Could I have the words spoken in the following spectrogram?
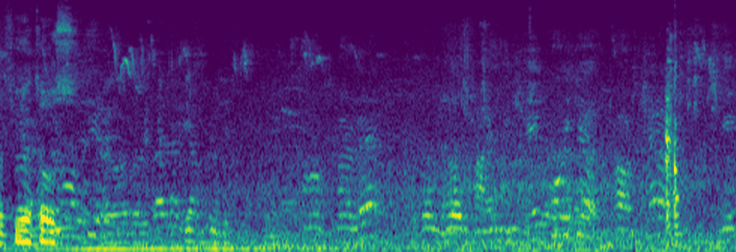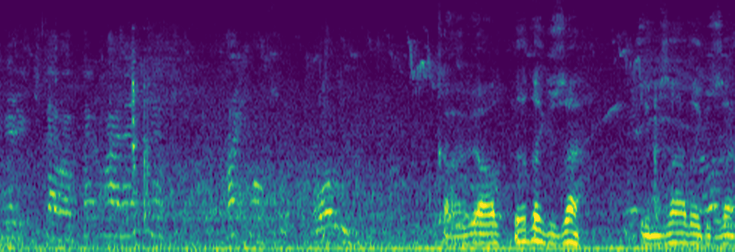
Afiyet olsun. Şey koyacağız, parça. Demir iki tarafta kaynatacağız. Taş olsun. Olmuyor. Kahve altlığı da güzel. İmza da güzel.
